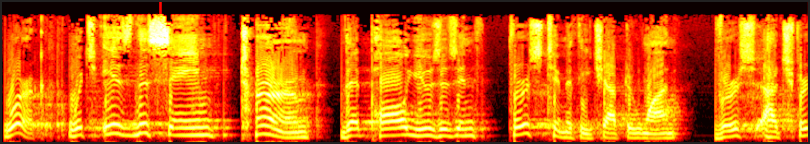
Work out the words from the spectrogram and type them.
work, which is the same term that Paul uses in 1 Timothy chapter 1, verse, uh, 1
